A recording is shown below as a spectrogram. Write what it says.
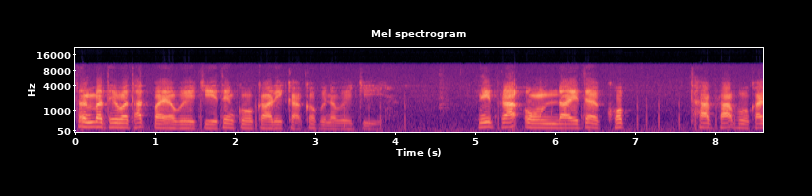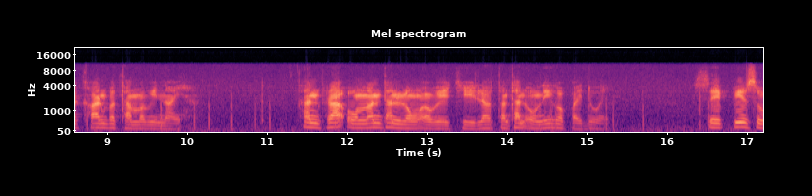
ท่านพระเทวทัตไปอเวจีท่านโกกาดิกะก็เป็นอเวจี นี่พระองค์ใดแต่คบถ้าพระผู้คัดค้านพระธรรมวินัย ท่านพระองค์นั้นท่านลงอเวจีแล้วท่านท่านองค์นี้ก็ไปด้วยสิบพิสุ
